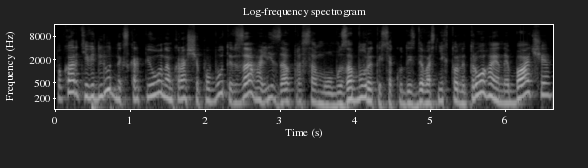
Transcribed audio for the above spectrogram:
По карті відлюдник скорпіонам краще побути взагалі завтра самому. Забуритися кудись, де вас ніхто не трогає, не бачить,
